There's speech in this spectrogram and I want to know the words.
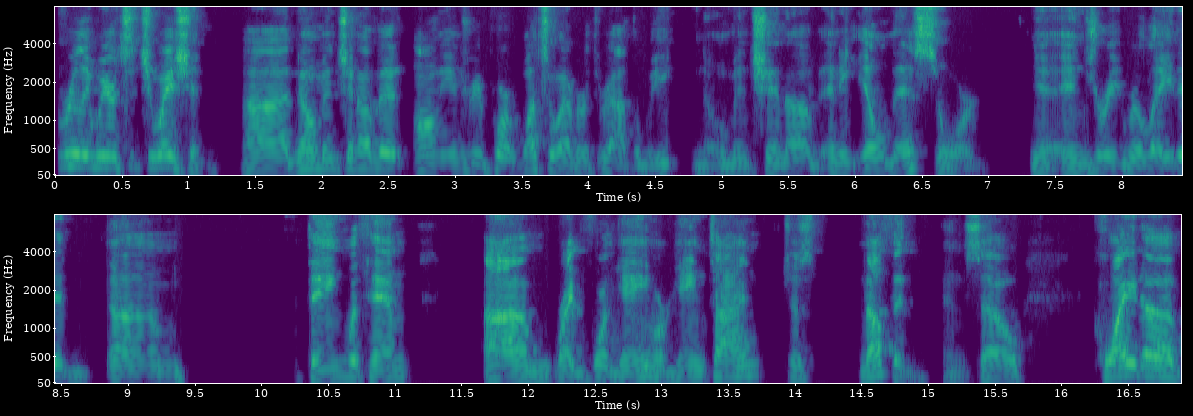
really weird situation. Uh, no mention of it on the injury report whatsoever throughout the week. No mention of any illness or you know, injury related um, thing with him um, right before the game or game time. Just nothing. And so, quite a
